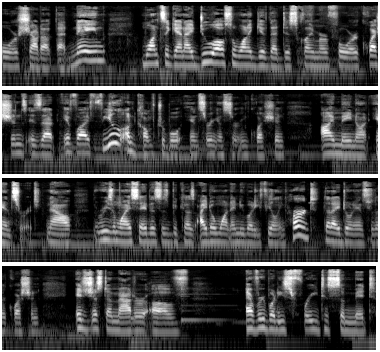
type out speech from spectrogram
or shout out that name. Once again, I do also want to give that disclaimer for questions is that if I feel uncomfortable answering a certain question, I may not answer it. Now, the reason why I say this is because I don't want anybody feeling hurt that I don't answer their question. It's just a matter of everybody's free to submit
